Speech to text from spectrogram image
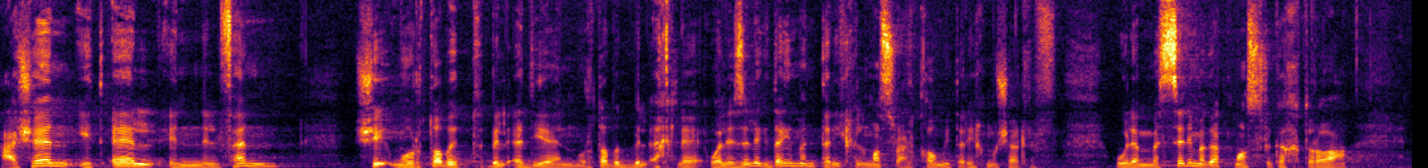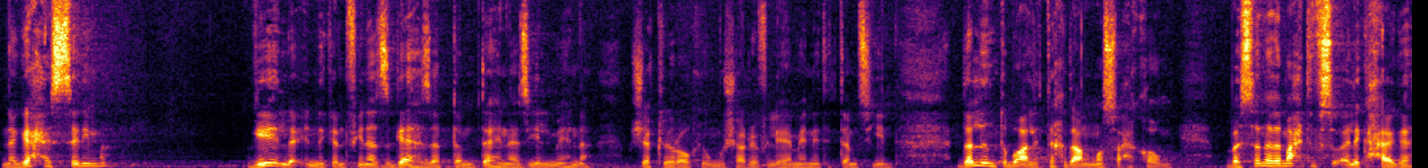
عشان يتقال إن الفن شيء مرتبط بالأديان مرتبط بالأخلاق. ولذلك دايما تاريخ المسرح القومي تاريخ مشرف. ولما السينما جت مصر كاختراع نجاح السينما جه لأن كان في ناس جاهزة بتمتهن هذه المهنة بشكل راقي ومشرف اللي هي مهنة التمثيل. ده الانطباع اللي اتاخد عن المسرح القومي. بس أنا لمحت في سؤالك حاجة.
